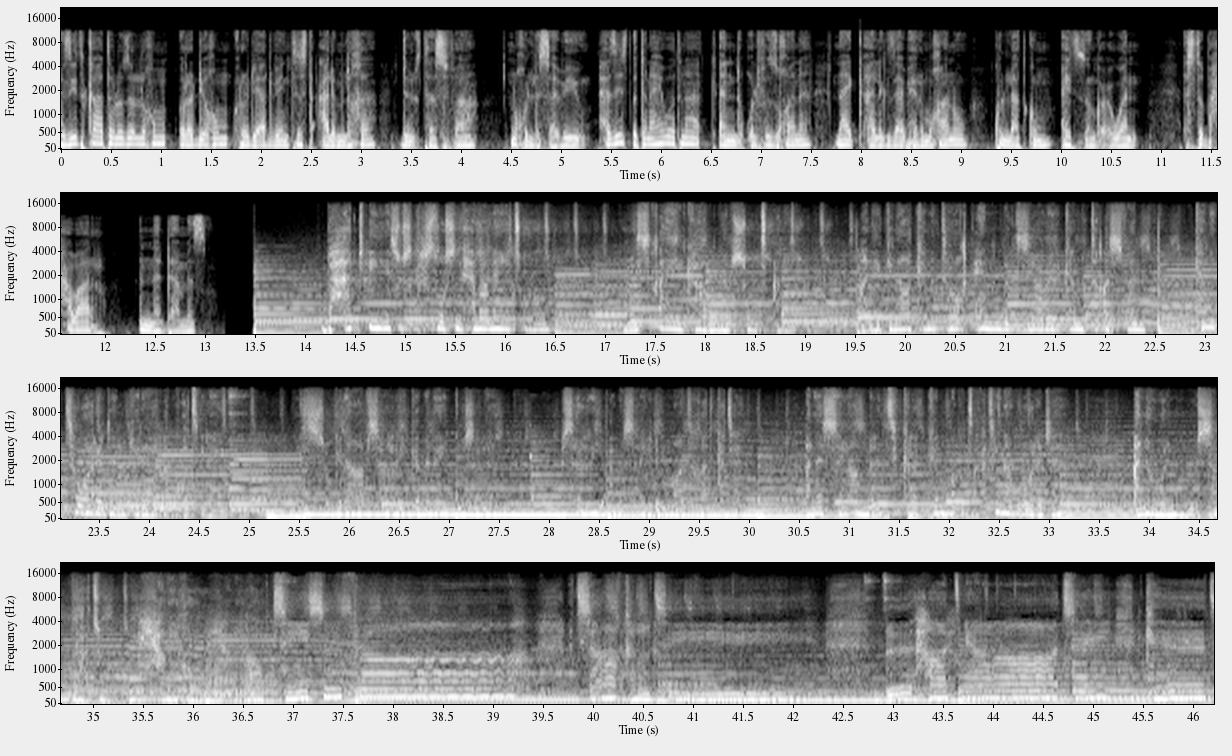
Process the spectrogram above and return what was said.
እዚ ትከታተልዎ ዘለኹም ረድዮኹም ረድዮ ኣድቨንቲስት ዓለም ለኸ ድምጺ ተስፋ ንኹሉ ሰብ እዩ። ሕዚ እቲ ናይ ህይወትና ቀንዲ ቁልፊ ዝኾነ ናይ ቃል እግዚኣብሔር ምዃኑ ኩላትኩም ኣይትዘንግዕዎን። እስቲ ብሓባር እነዳምጽ። ብሓቂ ኢየሱስ ክርስቶስ ንሕማመይ ጾሮ ንስቃየይ ካብ ነፍሱ ጸረዎ። ኣነ ግና ከም እተወቕዔን ብእግዚኣብሔር ከም እተቐስፈን ከም እተዋረደን ገይረ ኣቋጺረዮ። ንሱ ግና ኣብ ሰሪ ገበነይ ቈሰለ፣ ብሰሪ ኣበሳይ ድማ ተኸትከተ። ኣነ ሰላም ምእንቲ ክረክብ መቕጻዕቲ ናብ ወረደ፣ ኣነ እውን ብስምብራቱ ሓሚኹ። ኣብቲ ስፍራ ኣታኽልቲ ብሓጢኣተይ ክት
